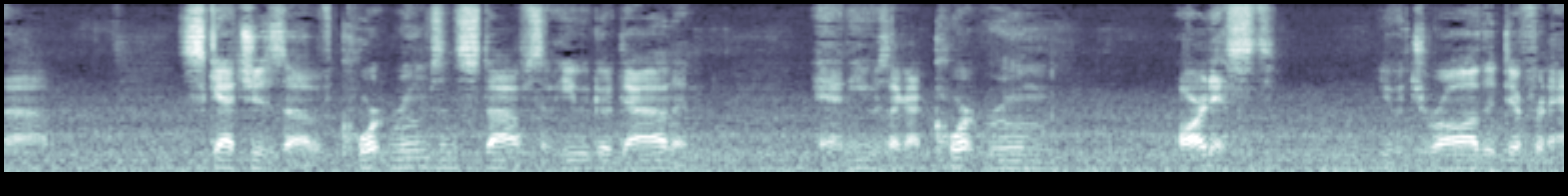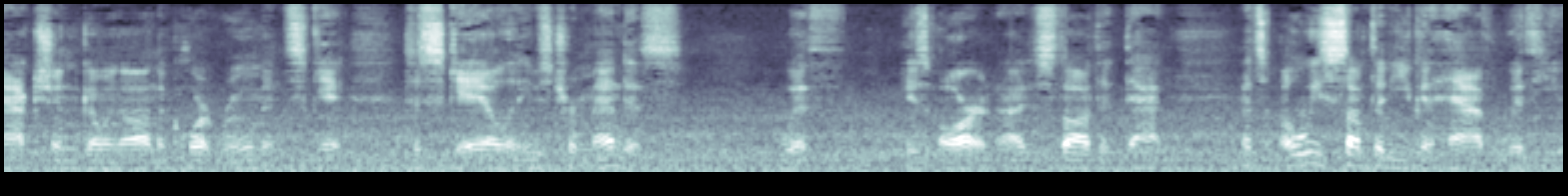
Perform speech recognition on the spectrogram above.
um, sketches of courtrooms and stuff. So he would go down and and he was like a courtroom artist he would draw the different action going on in the courtroom and scale to scale, and he was tremendous with his art. I just thought that that that's always something you can have with you,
